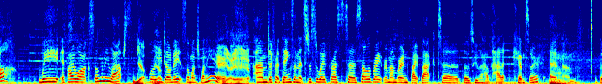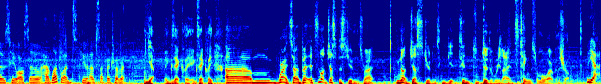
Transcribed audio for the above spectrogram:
oh we if i walk so many laps Yeah, will yeah. you donate so much money or Yeah, yeah, yeah. Um, different things and it's just a way for us to celebrate remember and fight back to those who have had cancer and Mm-hmm. um, those who also have loved ones who have suffered from it Yeah, exactly, exactly. Um, right, so, but it's not just for students, right? Not just students can get to, to do the relay. It's teams from all over the shop. yeah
